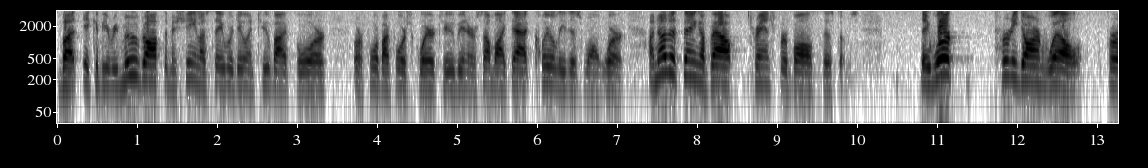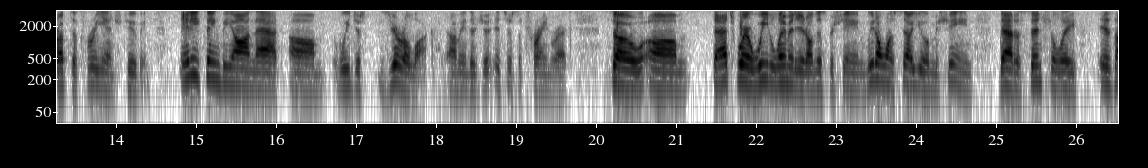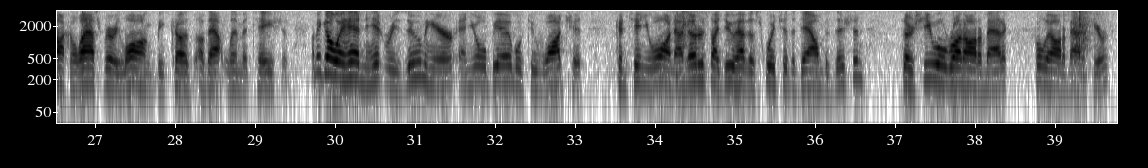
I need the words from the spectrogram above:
But it could be removed off the machine. Let's say we're doing 2x4 or 4x4 square tubing or something like that. Clearly this won't work. Another thing about transfer ball systems, they work pretty darn well for up to 3-inch tubing. Anything beyond that, um, we just zero luck. I mean, just, it's just a train wreck. So um, that's where we limited on this machine. We don't want to sell you a machine that essentially is not going to last very long because of that limitation. Let me go ahead and hit resume here and you'll be able to watch it continue on. Now notice I do have the switch in the down position, so she will run automatic, fully automatic here.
